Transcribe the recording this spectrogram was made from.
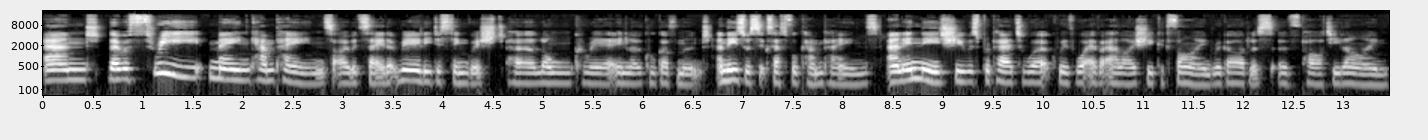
And there were three main campaigns, I would say, that really distinguished her long career in local government. And these were successful campaigns. And in these, she was prepared to work with whatever allies she could find, regardless of party line.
